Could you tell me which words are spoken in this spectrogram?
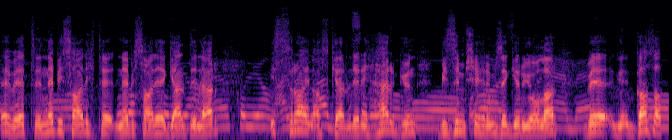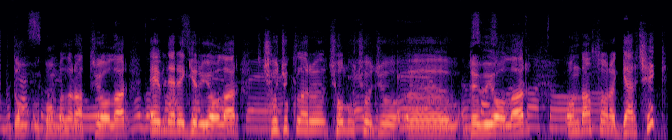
Evet, Nebi Salih'te Nebi Salih'e geldiler. İsrail askerleri her gün bizim şehrimize giriyorlar ve gaz at, bombaları atıyorlar, evlere giriyorlar, çocukları, çoluğu çocuğu e, dövüyorlar. Ondan sonra gerçek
